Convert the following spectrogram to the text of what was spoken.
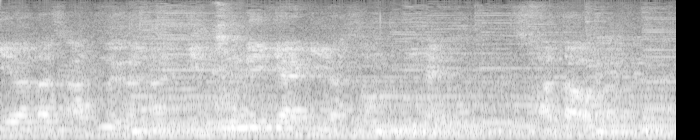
ये वाला साथ में गाना कि तुमने क्या किया सॉन्ग ठीक है आता होगा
